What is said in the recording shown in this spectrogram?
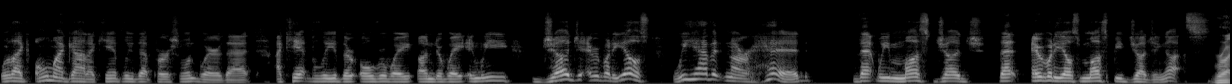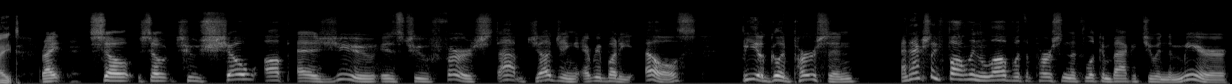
We're like, oh my God, I can't believe that person would wear that. I can't believe they're overweight, underweight. And we judge everybody else. We have it in our head that we must judge that everybody else must be judging us. Right. Right? So so to show up as you is to first stop judging everybody else be a good person and actually fall in love with the person that's looking back at you in the mirror.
